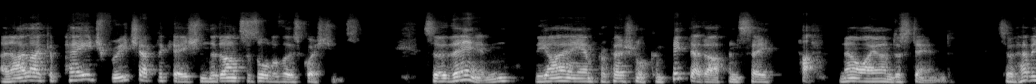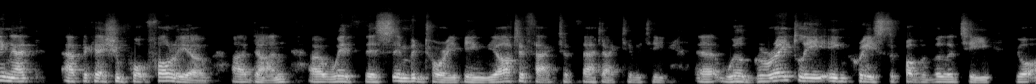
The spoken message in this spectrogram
And I like a page for each application that answers all of those questions. So then the IAM professional can pick that up and say, ha, now I understand. So having that application portfolio uh, done uh, with this inventory being the artifact of that activity uh, will greatly increase the probability your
